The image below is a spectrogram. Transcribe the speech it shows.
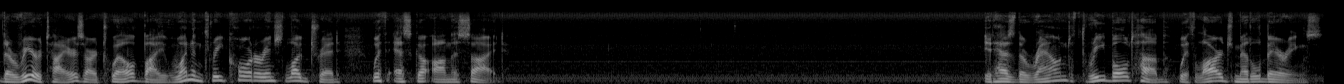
The rear tires are 12 by 1 and 3 quarter inch lug tread with Eska on the side. It has the round 3 bolt hub with large metal bearings.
